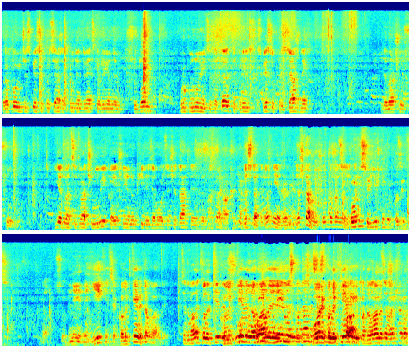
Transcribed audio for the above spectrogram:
враховуючи список присяжних поданий Донецьким районним судом, пропонується затвердити список присяжних для нашого суду. Є 22 чоловіка, якщо є необхідність, я можу зачитати. Зачитати, так? Ні, я ж кажу, що бажання Це є. повністю їхні пропозиції. Да. Ні, не їхні, це колективи давали. Це давали колективи. Колективи суду, давали, вони його складали, збори це колективів і подавали Це ж- перший раз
